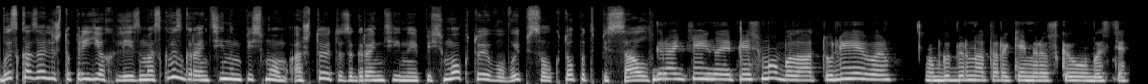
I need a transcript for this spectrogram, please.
Вы сказали, что приехали из Москвы с гарантийным письмом. А что это за гарантийное письмо? Кто его выписал? Кто подписал? Гарантийное письмо было от Тулеева, от губернатора Кемеровской области,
